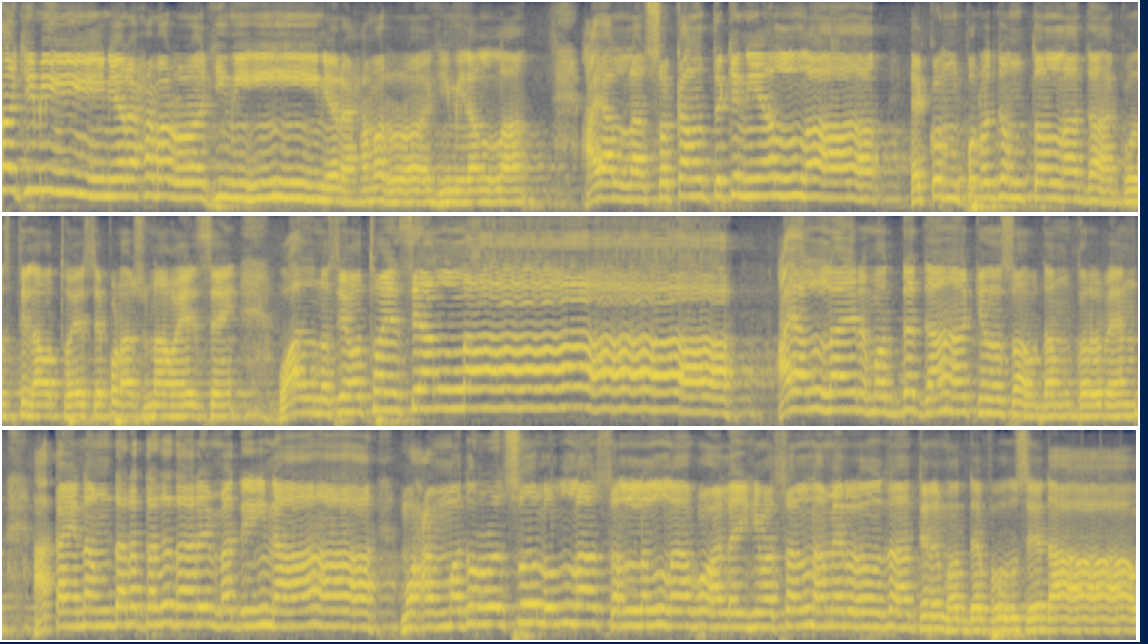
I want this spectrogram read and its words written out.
রাহিমিন ইয়া রহমান রাহিমিন ইয়া রহমান রাহিমিন আল্লাহ আয় আল্লাহ, সকাল থেকে নিয়ে আল্লাহ, এখন পর্যন্ত আল্লাহ যা কুস্তিলা তিলাওয়াত হয়েছে, পড়াশোনা হয়েছে, ওয়াজ নসিহত হয়েছে আল্লাহ। আয় আল্লাহ এর মধ্যে যা কেউ সাবধান করবেন। আকাই নামদার তাজদারে মদিনা। মুহাম্মাদুর রাসূলুল্লাহ সাল্লাল্লাহু আলাইহি ওয়াসাল্লামের রওজাতের মধ্যে পৌঁছে দাও।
